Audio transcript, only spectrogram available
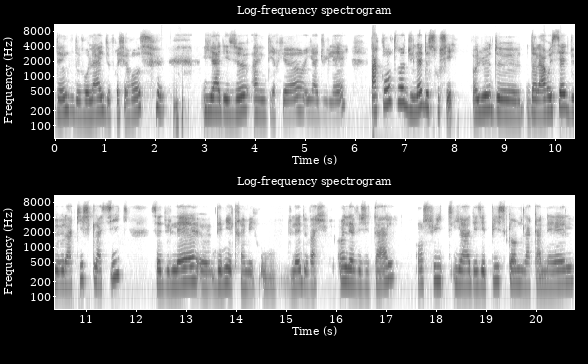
dinde ou de volaille de préférence. il y a des œufs à l'intérieur, il y a du lait. Par contre, du lait de souchet. Au lieu de, dans la recette de la quiche classique, c'est du lait euh, demi-écrémé ou du lait de vache. Un lait végétal. Ensuite, il y a des épices comme de la cannelle,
